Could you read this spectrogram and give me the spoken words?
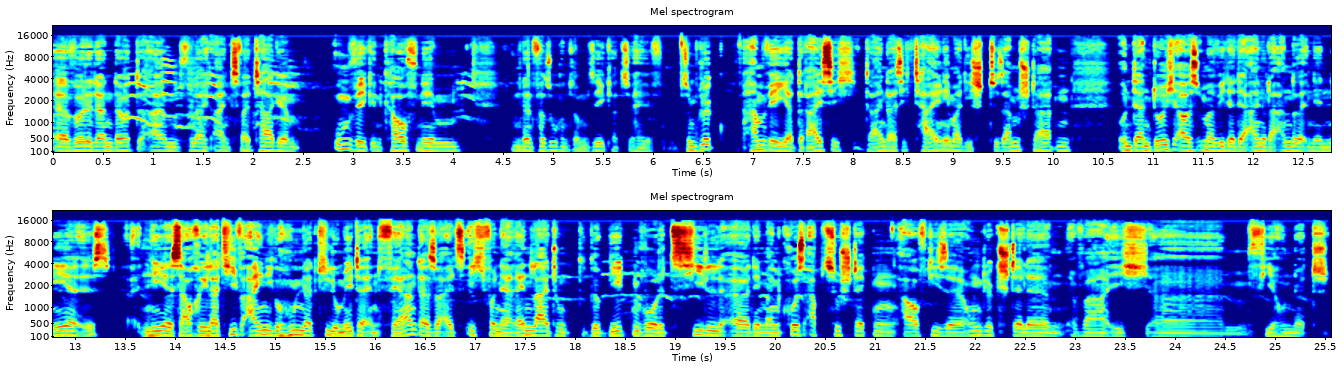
äh, würde dann dort einem vielleicht ein, zwei Tage Umweg in Kauf nehmen, um dann versuchen, so einem Segler zu helfen. Zum Glück haben wir ja 30, 33 Teilnehmer, die zusammen starten und dann durchaus immer wieder der ein oder andere in der Nähe ist. Nähe ist auch relativ einige hundert Kilometer entfernt. Also als ich von der Rennleitung gebeten wurde, Ziel, äh, den meinen Kurs abzustecken auf diese Unglücksstelle, war ich äh, 400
